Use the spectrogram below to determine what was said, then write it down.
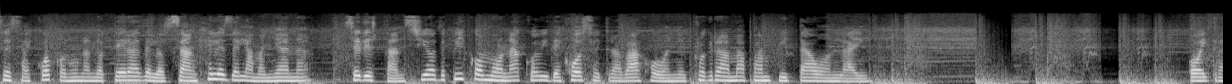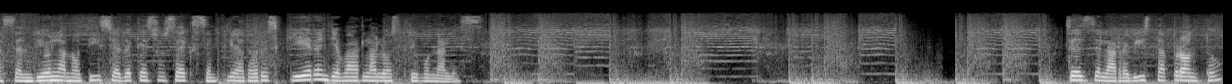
Se sacó con una notera de Los Ángeles de la Mañana, se distanció de Pico Mónaco y dejó su trabajo en el programa Pampita Online. Hoy trascendió la noticia de que sus ex empleadores quieren llevarla a los tribunales. Desde la revista Pronto,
